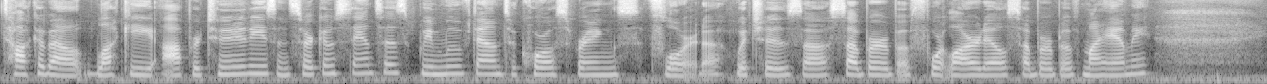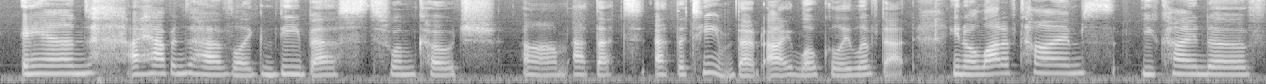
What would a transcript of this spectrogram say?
talk about lucky opportunities and circumstances. We moved down to Coral Springs, Florida, which is a suburb of Fort Lauderdale, suburb of Miami. And I happened to have like the best swim coach um, at that at the team that I locally lived at. You know, a lot of times you kind of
